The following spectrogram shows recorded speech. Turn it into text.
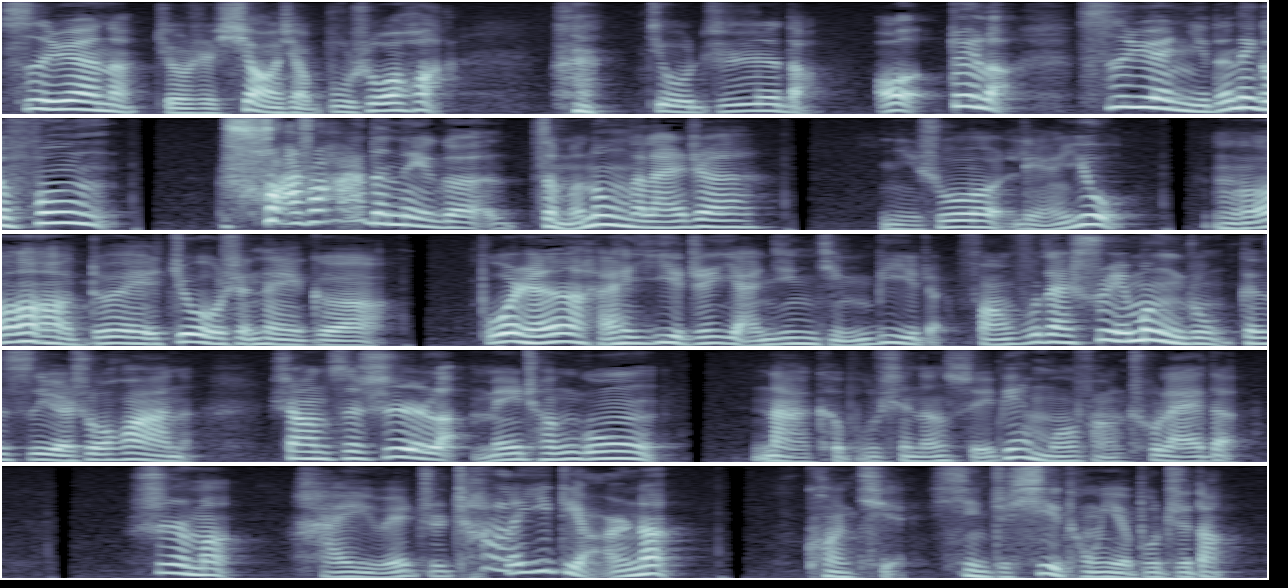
四月呢？就是笑笑不说话。哼，就知道。哦，对了，四月，你的那个风，刷刷的那个怎么弄的来着？你说连柚？哦，对，就是那个。博人还一直眼睛紧闭着，仿佛在睡梦中跟四月说话呢。上次试了，没成功。那可不是能随便模仿出来的。是吗？还以为只差了一点儿呢。况且信纸系统也不知道。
